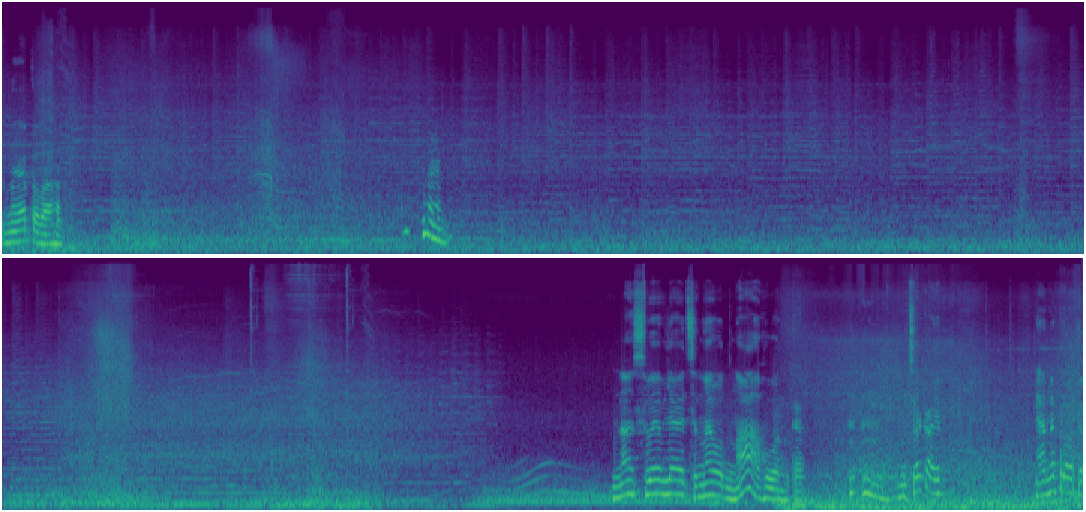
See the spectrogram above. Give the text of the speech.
моя повага. У нас виявляється не одна гонка. Ну, Це кайф. Я не проти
